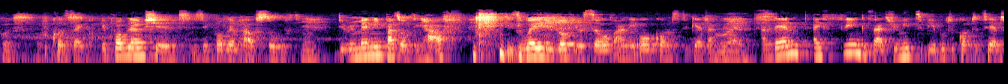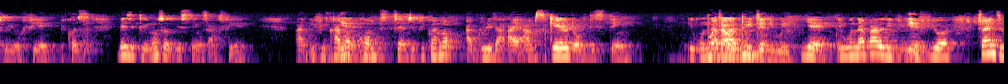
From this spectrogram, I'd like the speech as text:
course. Of because like a problem shared is a problem half solved. The remaining part of the half is where you love yourself and it all comes together. Right. And then I think that you need to be able to come to terms with your fear because basically most of these things are fear. And if you cannot Yeah. come to terms, if you cannot agree that I am scared of this thing, it will But never I'll do it you. anyway. Yeah, it will never leave you. Yeah. If you're trying to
